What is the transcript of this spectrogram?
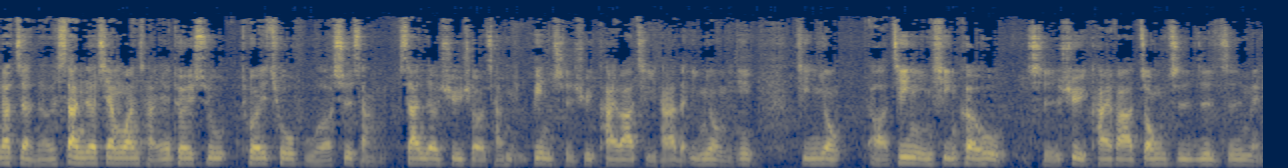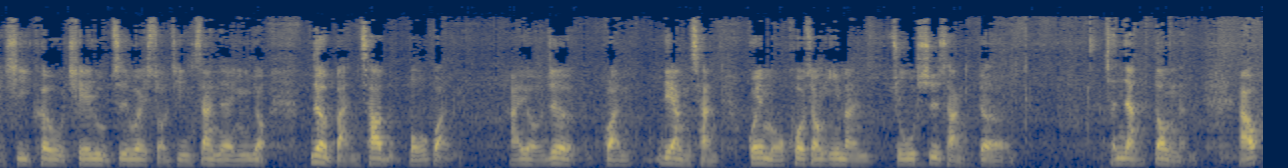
那整合散热相关产业推出推出符合市场散热需求的产品，并持续开发其他的应用领域，应用。呃，经营新客户，持续开发中资、日资、美系客户，切入智慧手机散热应用，热板超薄管，还有热管量产规模扩充，以满足市场的成长动能。好，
